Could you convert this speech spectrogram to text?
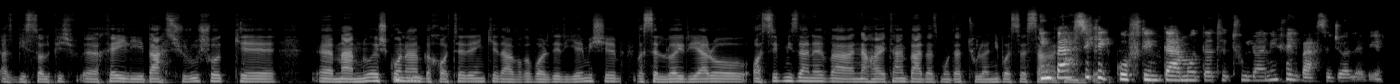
از 20 سال پیش خیلی بحث شروع شد که ممنوعش کنم به خاطر اینکه در واقع وارد ریه میشه. سلولای ریه رو آسیب می‌زنه و نهایتا بعد از مدت طولانی باعث سرطان این بحثی که گفتیم در مدت طولانی خیلی بحث جالبیه.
